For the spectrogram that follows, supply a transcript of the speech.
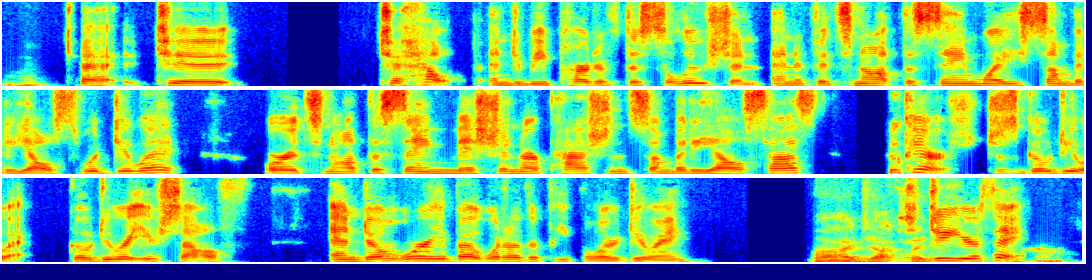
mm-hmm. to, to to help and to be part of the solution. And if it's not the same way somebody else would do it, or it's not the same mission or passion somebody else has, who cares? Just go do it. Go do it yourself. And don't worry about what other people are doing. Oh, exactly. Just do your thing. Um,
